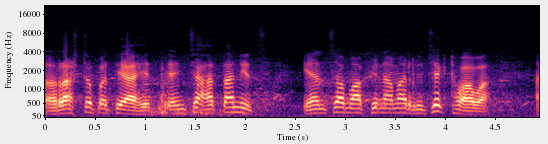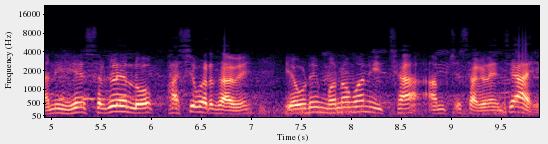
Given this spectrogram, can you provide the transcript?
राष्ट्रपती आहेत त्यांच्या हातानेच यांचा माफीनामा रिजेक्ट व्हावा. आणि हे सगळे लोक फाशीवर जावे एवढी मनोमन इच्छा आमची सगळ्यांची आहे.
